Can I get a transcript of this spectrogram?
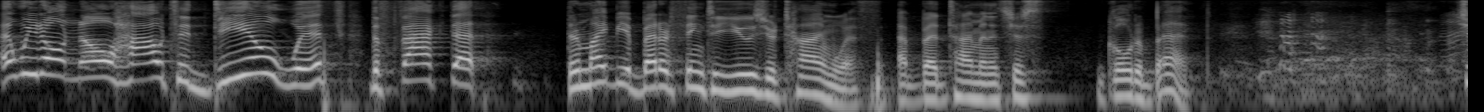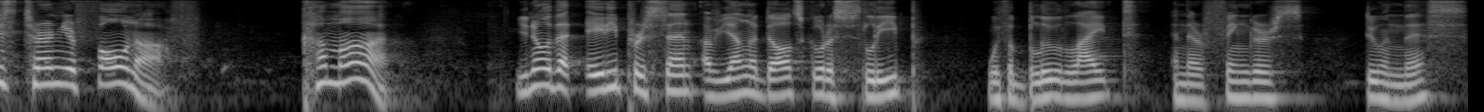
and we don't know how to deal with the fact that there might be a better thing to use your time with at bedtime, and it's just go to bed. just turn your phone off. Come on. You know that 80% of young adults go to sleep with a blue light and their fingers doing this,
